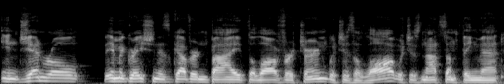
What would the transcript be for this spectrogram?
In general, immigration is governed by the law of return, which is a law, which is not something that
